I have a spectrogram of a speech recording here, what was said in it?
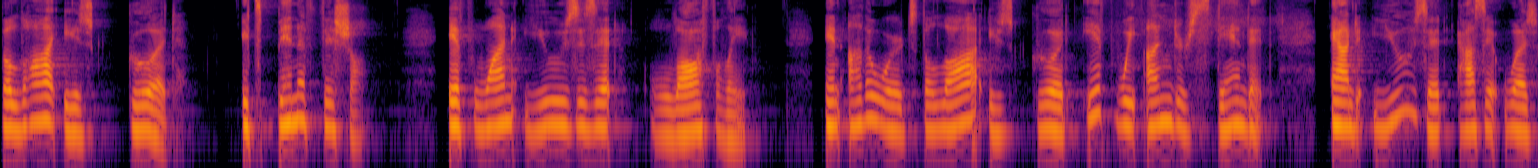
the law is good, it's beneficial if one uses it lawfully. In other words, the law is good if we understand it and use it as it was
